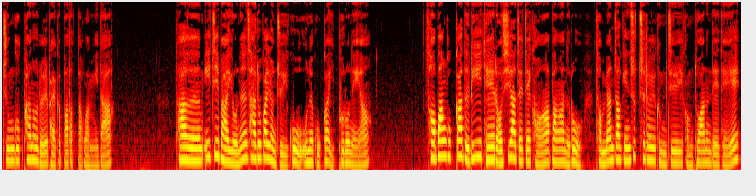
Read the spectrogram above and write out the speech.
중국 파노를 발급받았다고 합니다. 다음 이지바이오는 사료 관련주이고 오늘 고가 2%네요. 서방 국가들이 대러시아 제재 강화 방안으로 전면적인 수출을 금지 검토하는 데 대해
